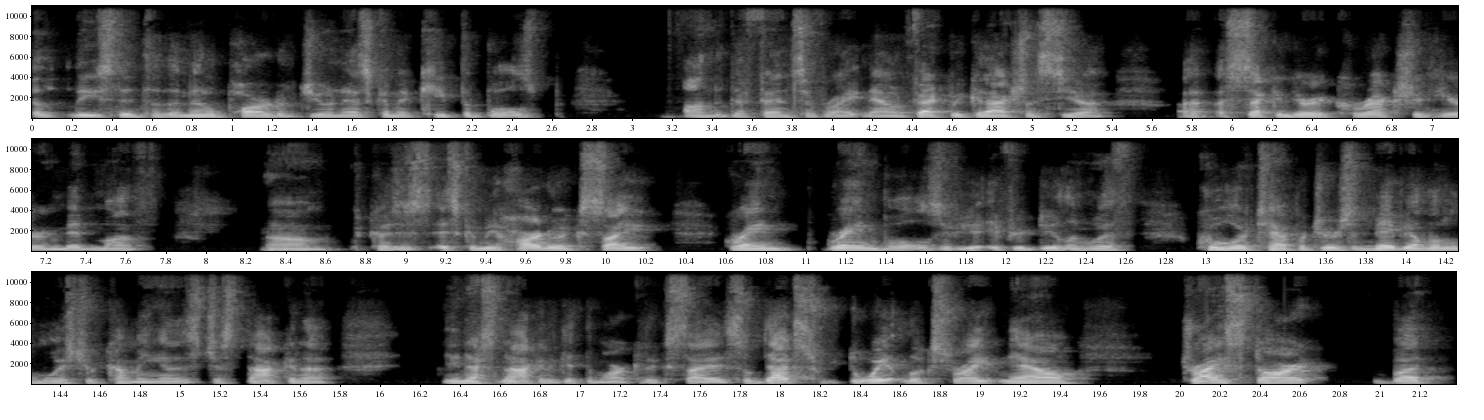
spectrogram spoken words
at least into the middle part of June. That's going to keep the bulls on the defensive right now. In fact, we could actually see a, a secondary correction here in mid month mm-hmm. um, because it's, it's going to be hard to excite grain grain bulls if you if you're dealing with cooler temperatures and maybe a little moisture coming in. It's just not going to you know, that's not going to get the market excited. So that's the way it looks right now. Dry start, but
